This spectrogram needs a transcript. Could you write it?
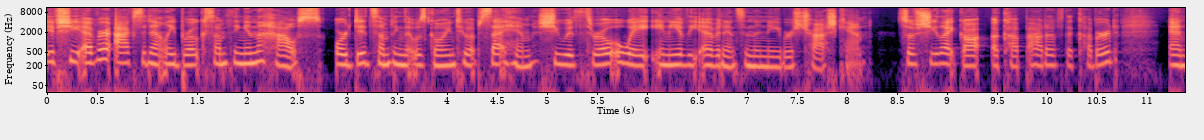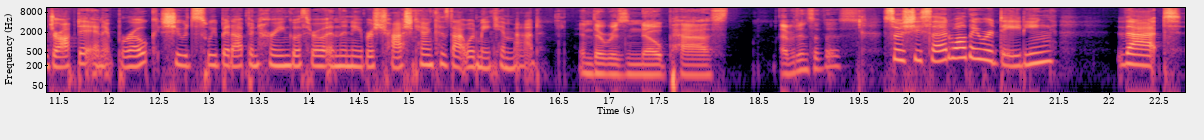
If she ever accidentally broke something in the house or did something that was going to upset him, she would throw away any of the evidence in the neighbor's trash can. So if she like got a cup out of the cupboard and dropped it and it broke, she would sweep it up and hurry and go throw it in the neighbor's trash can because that would make him mad. And there was no past evidence of this? So she said while they were dating that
